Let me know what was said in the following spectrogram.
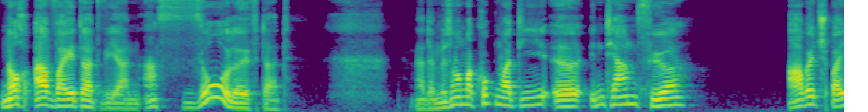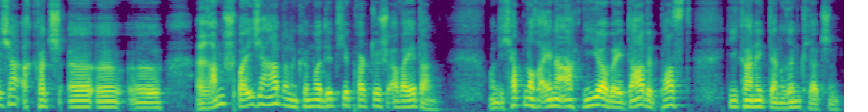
noch erweitert werden. Ach so läuft das. Na, dann müssen wir mal gucken, was die äh, intern für Arbeitsspeicher, ach Quatsch, äh, äh, äh RAM-Speicher hat und dann können wir das hier praktisch erweitern. Und ich habe noch eine 8 GB da, das passt, die kann ich dann rinklatschen.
